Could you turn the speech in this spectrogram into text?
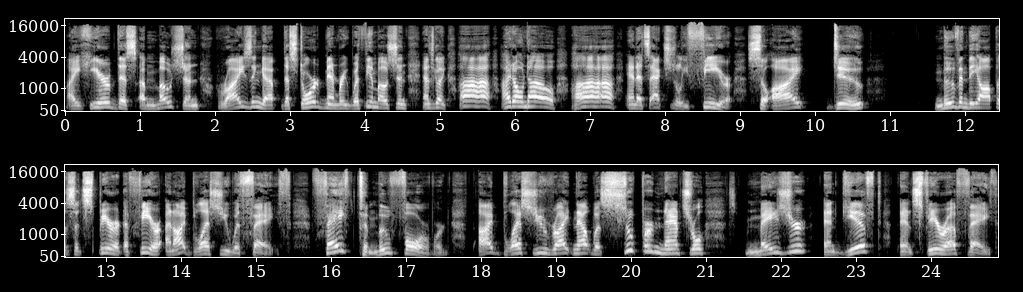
I hear this emotion rising up, the stored memory with the emotion, and it's going, ah, I don't know, ah, and it's actually fear. So I do move in the opposite spirit of fear, and I bless you with faith. Faith to move forward. I bless you right now with supernatural measure and gift and sphere of faith.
